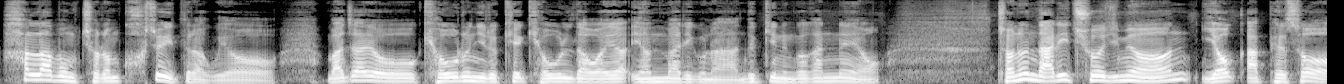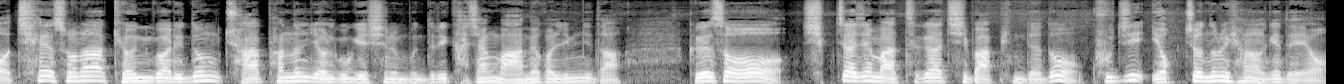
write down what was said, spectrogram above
한라봉처럼 커져 있더라고요. 맞아요. 겨울은 이렇게 겨울다워야 연말이구나 느끼는 것 같네요. 저는 날이 추워지면 역 앞에서 채소나 견과류 등 좌판을 열고 계시는 분들이 가장 마음에 걸립니다. 그래서 식자재 마트가 집 앞인데도 굳이 역전으로 향하게 돼요.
